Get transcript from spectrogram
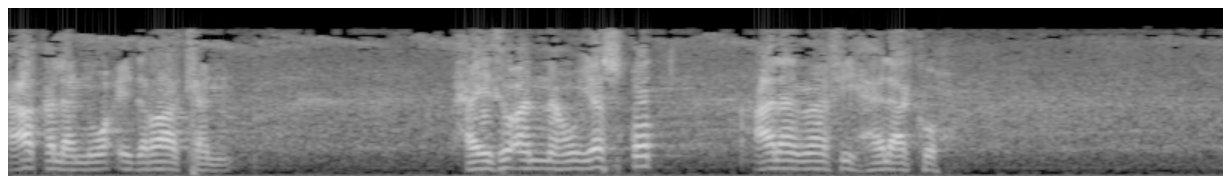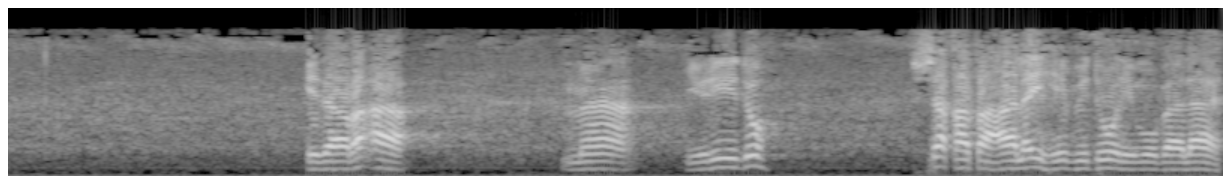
عقلا وادراكا حيث أنه يسقط على ما فيه هلاكه. إذا رأى ما يريده سقط عليه بدون مبالاة.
